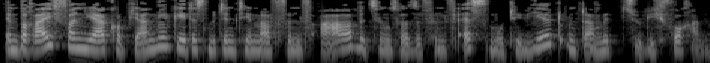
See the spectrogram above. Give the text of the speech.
Im Bereich von Jakob Jandl geht es mit dem Thema 5a bzw. 5s motiviert und damit zügig voran.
